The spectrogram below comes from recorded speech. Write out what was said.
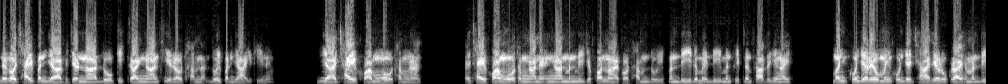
แล้วก็ใช้ปัญญาพิจารณาดูกิจการงานที่เราทำนะด้วยปัญญาอีกทีหนึ่งอย่าใช้ความโง่ทำงานไอ้ใช้ความโง่ทำงานในงานมันมีเฉพาะหน้าก็ทำโดยมันดีหรือไม่ดีมันผิดมันพลาดหรือยังไง มันควรจะเร็วมันควรจะช้าจะรุกไร้ให้มันดี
